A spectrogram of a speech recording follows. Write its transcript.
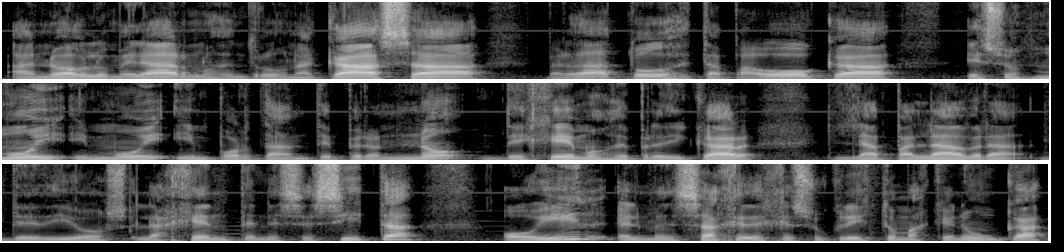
a no aglomerarnos dentro de una casa, ¿verdad? Todos de tapaboca eso es muy y muy importante, pero no dejemos de predicar la palabra de Dios. La gente necesita oír el mensaje de Jesucristo más que nunca.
